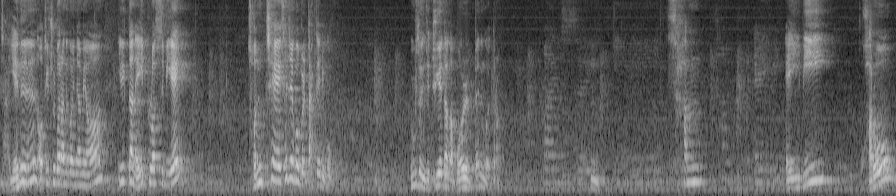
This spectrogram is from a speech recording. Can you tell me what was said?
자, 얘는 어떻게 출발하는 거냐면 일단 a 플러스 b의 전체 세제곱을 딱 때리고 여기서 이제 뒤에다가 뭘 빼는 거였더라? 마이너스 음. 2 3 3 ab 괄호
